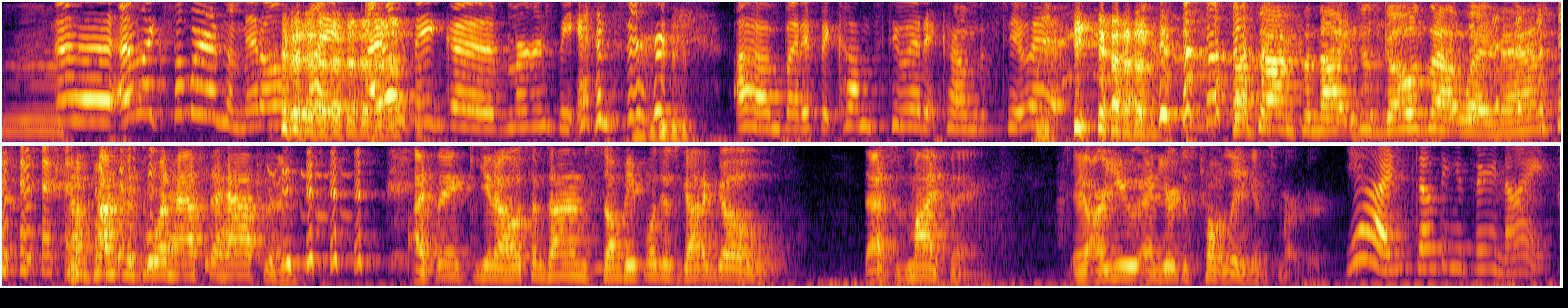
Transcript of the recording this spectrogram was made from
Uh, I'm like somewhere in the middle. Like, I don't think uh, murder's the answer. Um, but if it comes to it, it comes to it. yes. Sometimes the night just goes that way, man. Sometimes it's what has to happen. I think, you know, sometimes some people just gotta go. That's my thing. Are you, and you're just totally against murder? Yeah, I just don't think it's very nice.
